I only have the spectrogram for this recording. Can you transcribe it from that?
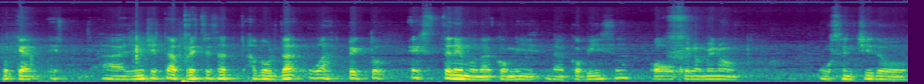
porque a, a gente está prestes a abordar o aspecto extremo da, comi, da cobiça, ou pelo menos o sentido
